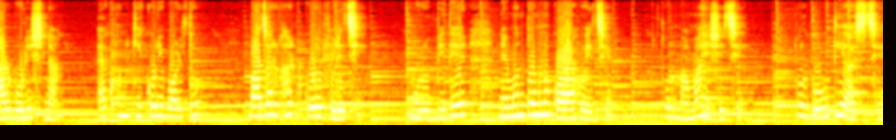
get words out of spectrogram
আর বলিস না, এখন কি করি বলতো? বাজারঘাট করে ফেলেছি। মুরব্বীদের নেমন্তন্ন করা হয়েছে। তোর মামা এসেছে, তোর বৌদি আসছে।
